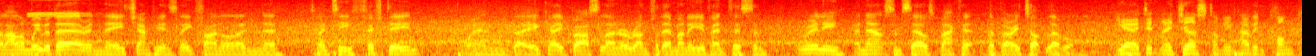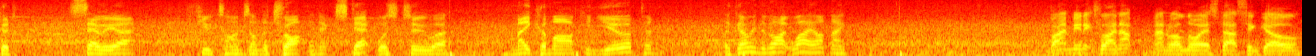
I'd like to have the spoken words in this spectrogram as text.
Well, Alan, we were there in the Champions League final in uh, 2015 when they gave Barcelona a run for their money, Juventus, and really announced themselves back at the very top level. Yeah, didn't they just? I mean, having conquered Serie A a few times on the trot, the next step was to uh, make a mark in Europe, and they're going the right way, aren't they? Bayern Munich's lineup. Manuel Neuer starts in goal.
